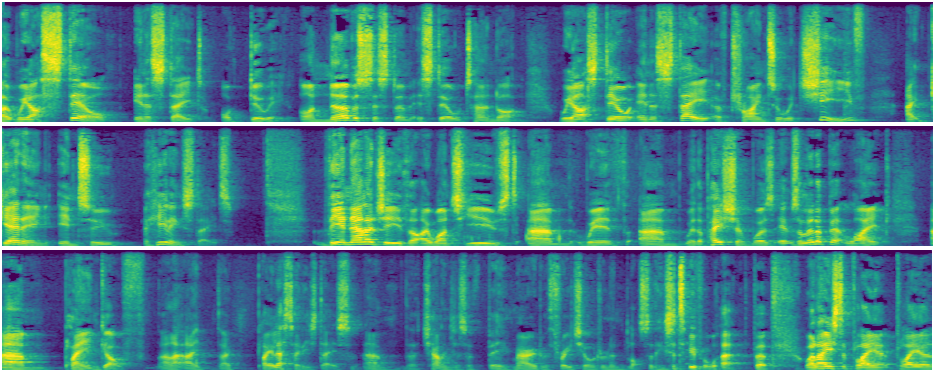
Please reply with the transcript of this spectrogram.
But we are still in a state of doing. Our nervous system is still turned on. We are still in a state of trying to achieve at getting into a healing state. The analogy that I once used um, with, um, with a patient was it was a little bit like um, playing golf. And I, I, I play less so these days. Um, the challenges of being married with three children and lots of things to do for work. But when I used to play, play a,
